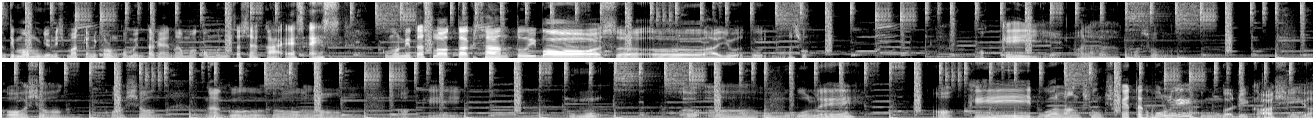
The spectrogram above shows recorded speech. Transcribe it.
Nanti mau Joni sematkan di kolom komentar ya nama komunitasnya KSS. Komunitas Lotak Santuy Bos. Uh, uh, hayu tuh masuk. Oke, alah kosong. Kosong, kosong. Ngagolong. Oke. Ungu. Uh, uh, ungu boleh. Oke dua langsung skater boleh. Nggak dikasih ya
